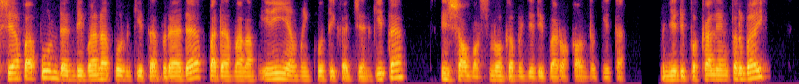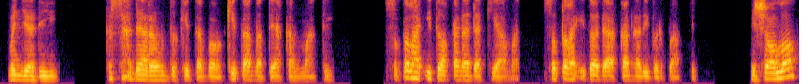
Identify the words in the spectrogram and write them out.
siapa pun dan di mana pun kita berada pada malam ini yang mengikuti kajian kita, insya Allah semoga menjadi barokah untuk kita. Menjadi bekal yang terbaik, menjadi kesadaran untuk kita bahwa kita nanti akan mati. Setelah itu akan ada kiamat. Setelah itu ada akan hari berbangkit. Insya Allah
